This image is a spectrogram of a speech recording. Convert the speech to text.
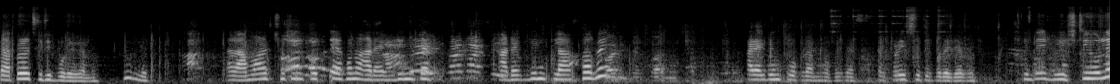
তারপরে ছুটি পড়ে গেল, বুঝলে? আর আমার ছুটি করতে এখনও আর একদিনটা আর একদিন ক্লাস হবে আর একদিন প্রোগ্রাম হবে, ব্যাস, তারপরেই ছুটি পড়ে যাবে। কিন্তু এই বৃষ্টি হলে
